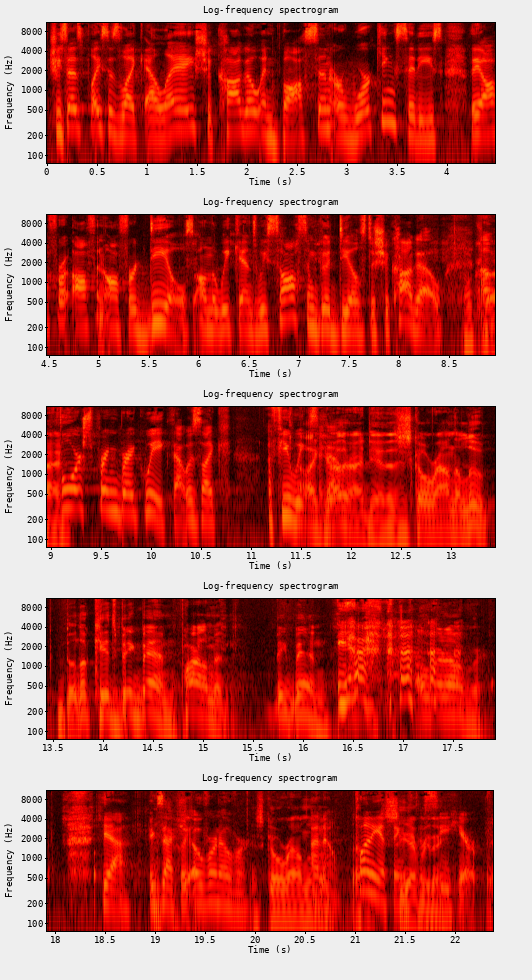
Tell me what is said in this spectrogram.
She says places like LA, Chicago, and Boston are working cities. They offer often offer deals on the weekends. We saw some good deals to Chicago okay. um, for spring break week. That was like a few weeks I like ago. your other idea that just go around the loop. Look, kids, Big Ben, Parliament, Big Ben. Yeah. over and over. Yeah, exactly, over and over. Just go around the loop. I loop. know. Plenty of things see everything. to see here. Yeah.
